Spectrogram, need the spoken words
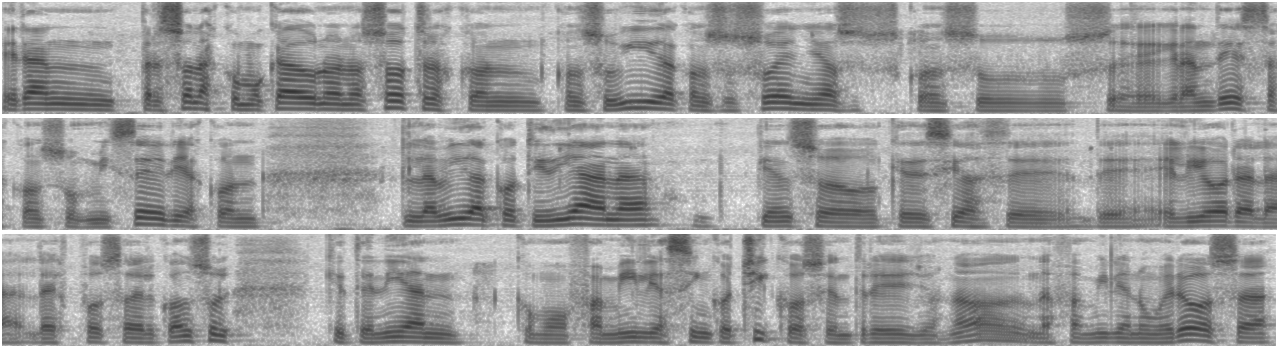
eran personas como cada uno de nosotros, con, con su vida, con sus sueños, con sus eh, grandezas, con sus miserias, con la vida cotidiana. Pienso que decías de, de Eliora, la, la esposa del cónsul, que tenían como familia cinco chicos entre ellos, ¿no? Una familia numerosa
